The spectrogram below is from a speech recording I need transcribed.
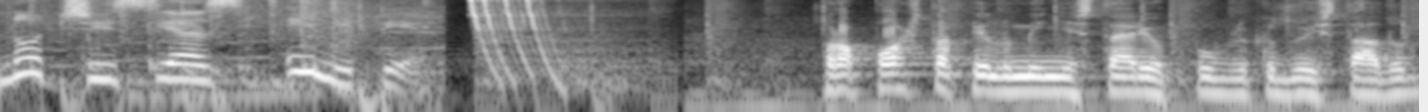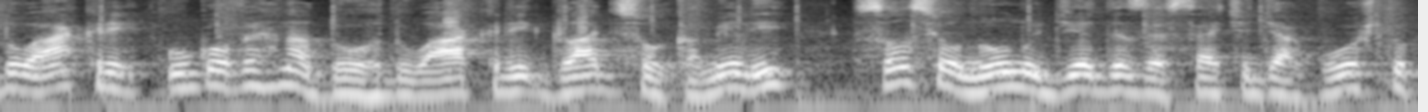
Notícias MP. Proposta pelo Ministério Público do Estado do Acre, o governador do Acre, Gladson Cameli, sancionou no dia 17 de agosto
